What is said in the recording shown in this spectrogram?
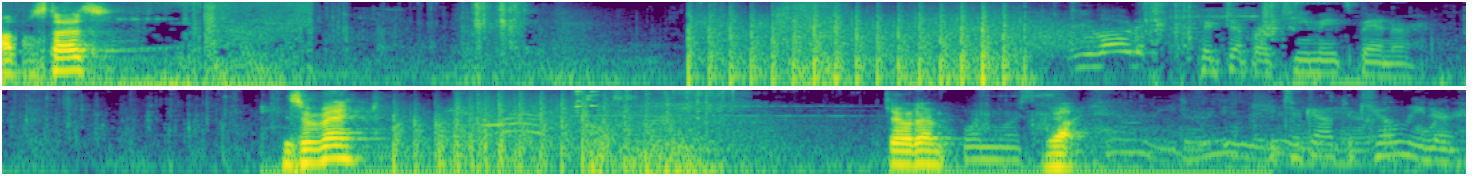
Upstairs. Picked up our teammate's banner. He's with me. Killed him. One more. Yeah. He took out the kill leader.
